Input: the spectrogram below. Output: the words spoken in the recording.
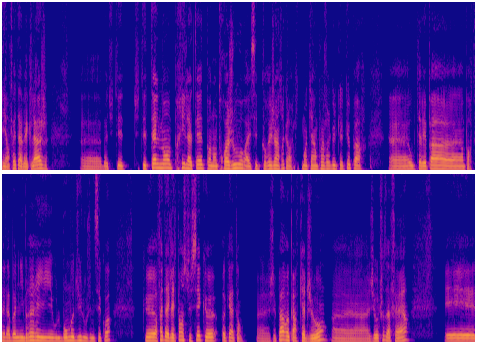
Et en fait, avec l'âge, euh, bah, tu t'es tellement pris la tête pendant trois jours à essayer de corriger un truc alors qu'il te manquait un point virgule quelque part, euh, ou que tu n'avais pas euh, importé la bonne librairie ou le bon module ou je ne sais quoi, que en fait avec l'expérience tu sais que ok attends, euh, j'ai pas à reperdre quatre jours, euh, j'ai autre chose à faire. Et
